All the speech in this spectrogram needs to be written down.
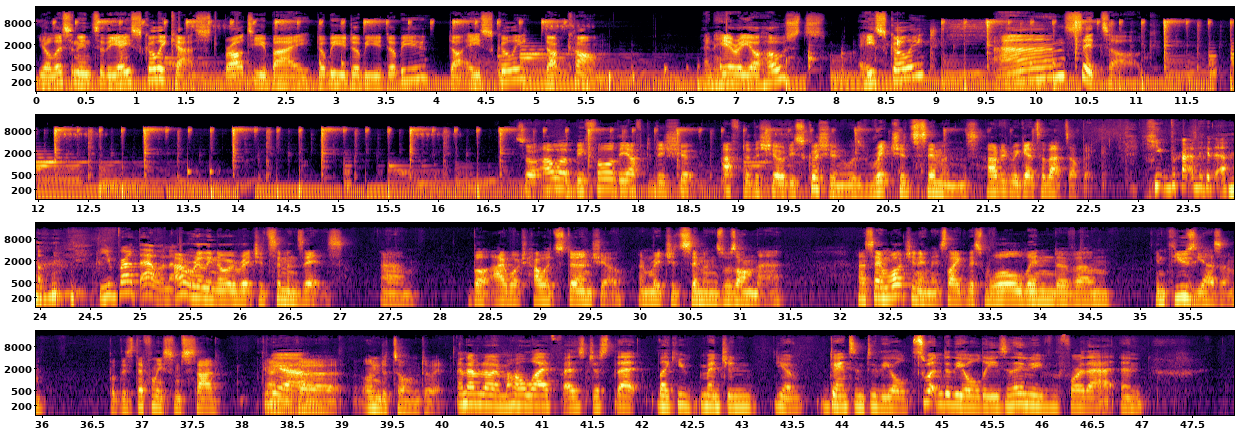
You're listening to the A Scully cast, brought to you by www.ascully.com. And here are your hosts, A Scully and Sid Talk. So our before the after the show after the show discussion was Richard Simmons. How did we get to that topic? You brought it up. you brought that one up. I don't really know who Richard Simmons is, um, but I watch Howard Stern show, and Richard Simmons was on there. And I say, I'm watching him. It's like this whirlwind of um, enthusiasm, but there's definitely some sad kind Yeah. of uh, undertone to it. And I've known him my whole life as just that, like you mentioned, you know, dancing to the old, sweating to the oldies, and then even before that. And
